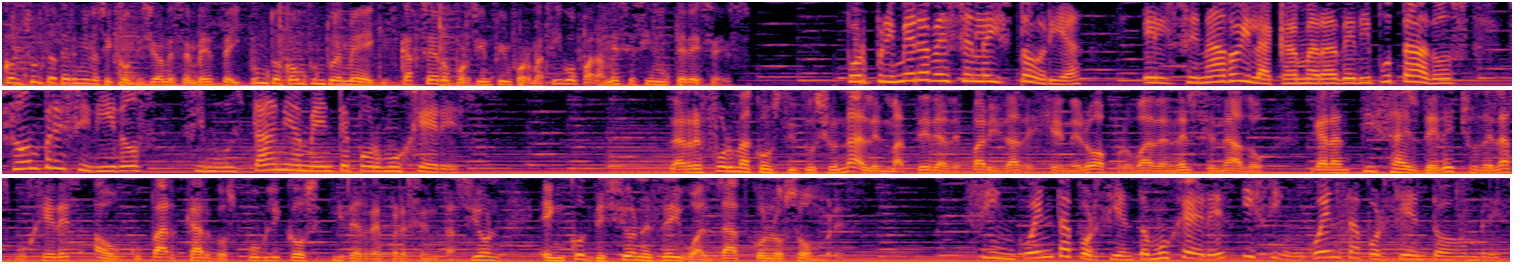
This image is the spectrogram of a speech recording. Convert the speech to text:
Consulta términos y condiciones en bestday.com.mx. Cap 0% informativo para meses sin intereses. Por primera vez en la historia, el Senado y la Cámara de Diputados son presididos simultáneamente por mujeres. La reforma constitucional en materia de paridad de género aprobada en el Senado garantiza el derecho de las mujeres a ocupar cargos públicos y de representación en condiciones de igualdad con los hombres. 50% mujeres y 50% hombres.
